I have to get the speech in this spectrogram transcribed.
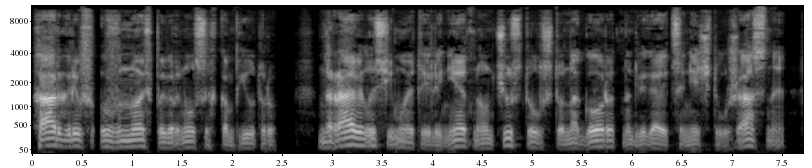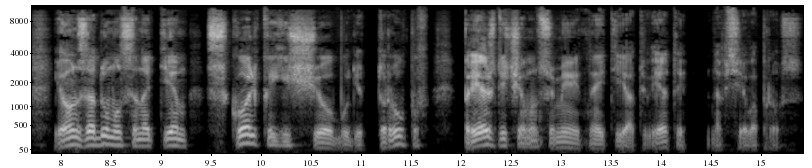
Харгрив вновь повернулся к компьютеру. Нравилось ему это или нет, но он чувствовал, что на город надвигается нечто ужасное, и он задумался над тем, сколько еще будет трупов, прежде чем он сумеет найти ответы на все вопросы.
